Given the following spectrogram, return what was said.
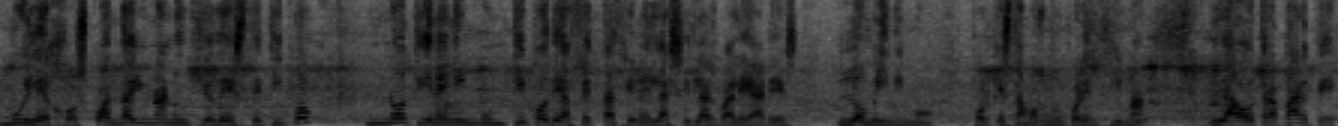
muy lejos. Cuando hay un anuncio de este tipo, no tiene ningún tipo de afectación en las Islas Baleares, lo mínimo, porque estamos muy por encima. La otra parte,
